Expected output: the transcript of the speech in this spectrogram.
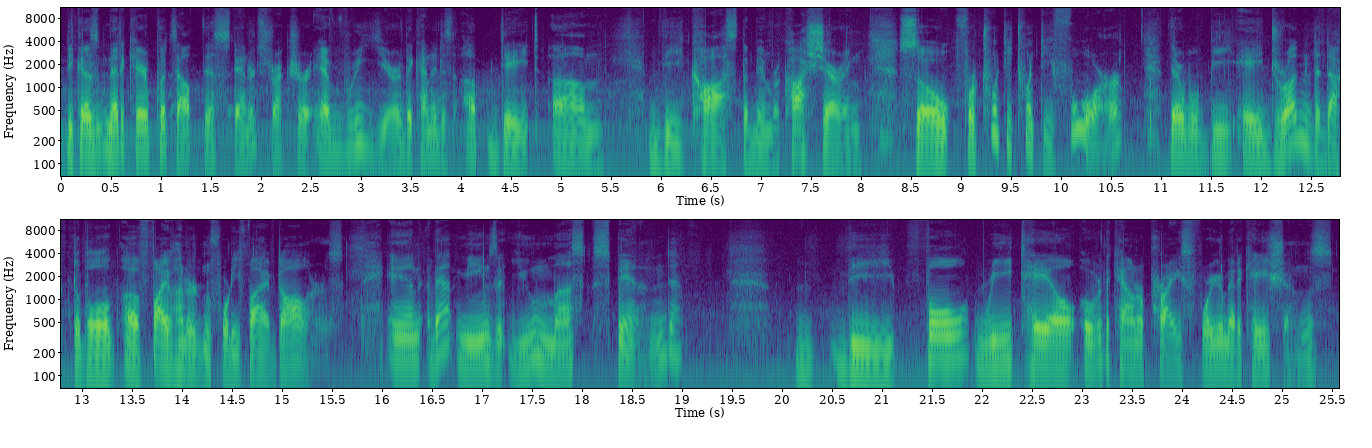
because Medicare puts out this standard structure every year. They kind of just update um, the cost, the member cost sharing. So for 2024, there will be a drug deductible of $545. And that means that you must spend the full retail over-the-counter price for your medications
